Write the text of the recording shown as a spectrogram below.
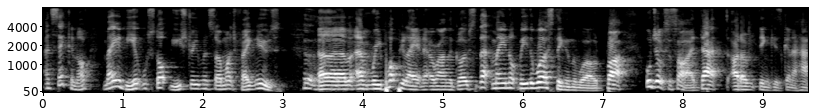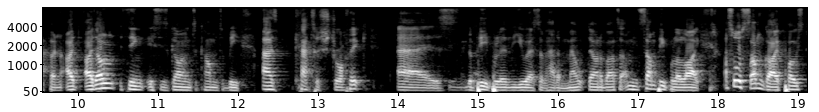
and second off, maybe it will stop you streaming so much fake news um, and repopulating it around the globe. So that may not be the worst thing in the world. But all jokes aside, that I don't think is going to happen. I, I don't think this is going to come to be as catastrophic as the people in the US have had a meltdown about it. I mean, some people are like, I saw some guy post,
